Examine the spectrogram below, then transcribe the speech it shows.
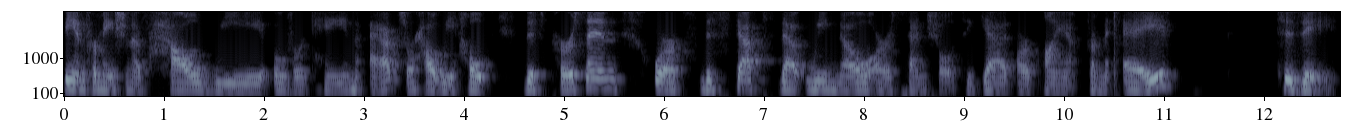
the information of how we overcame X or how we helped this person or the steps that we know are essential to get our client from A to Z.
